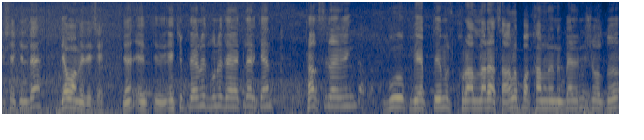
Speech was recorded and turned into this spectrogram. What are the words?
bir şekilde devam edecek. Yani e- ekiplerimiz bunu denetlerken taksilerin bu yaptığımız kurallara, Sağlık Bakanlığı'nın belirlemiş olduğu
